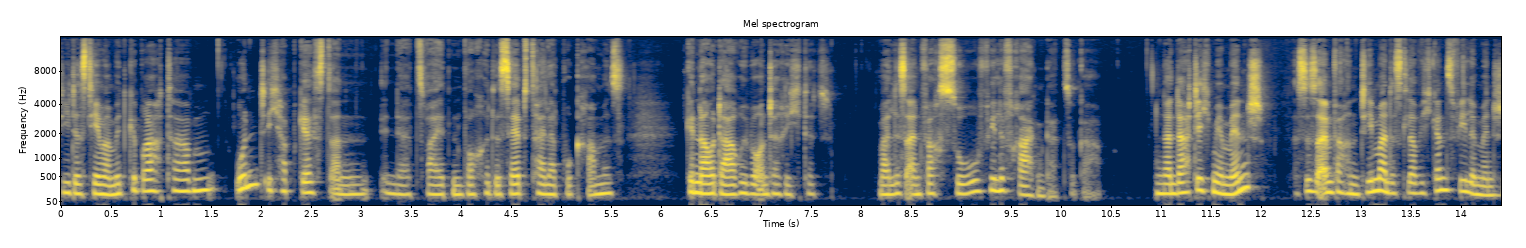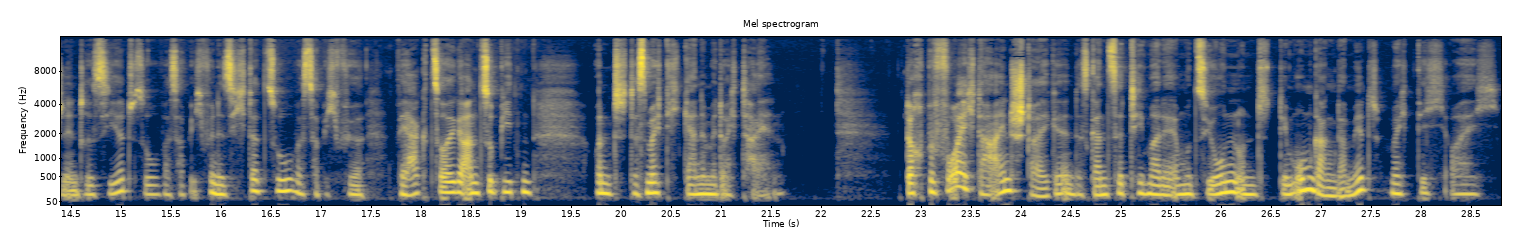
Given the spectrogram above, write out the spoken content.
die das Thema mitgebracht haben. Und ich habe gestern in der zweiten Woche des Selbstheilerprogrammes genau darüber unterrichtet, weil es einfach so viele Fragen dazu gab. Und dann dachte ich mir, Mensch, es ist einfach ein Thema, das, glaube ich, ganz viele Menschen interessiert. So, was habe ich für eine Sicht dazu? Was habe ich für Werkzeuge anzubieten? Und das möchte ich gerne mit euch teilen. Doch bevor ich da einsteige in das ganze Thema der Emotionen und dem Umgang damit, möchte ich euch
